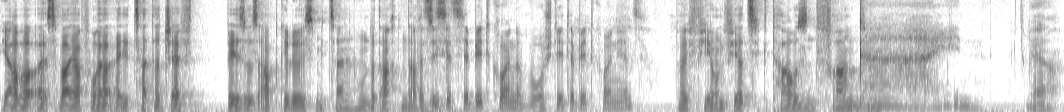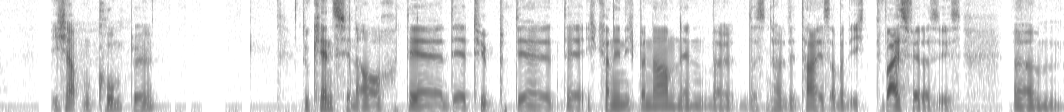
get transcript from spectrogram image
Ja, aber es war ja vorher, jetzt hat er Jeff Bezos abgelöst mit seinen 188 Was ist jetzt der Bitcoin? Wo steht der Bitcoin jetzt? bei 44.000 Franken. Nein. Ja. Ich habe einen Kumpel, Du kennst ihn auch, der, der Typ, der, der, ich kann ihn nicht bei Namen nennen, weil das sind halt Details, aber ich du weißt, wer das ist. Ähm,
